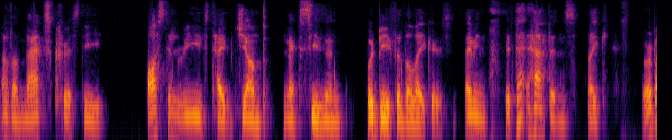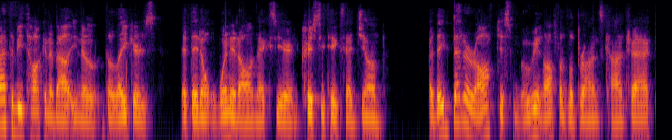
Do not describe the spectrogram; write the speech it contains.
of a Max Christie, Austin Reaves type jump next season would be for the Lakers. I mean, if that happens, like we're about to be talking about, you know, the Lakers if they don't win it all next year and Christie takes that jump, are they better off just moving off of LeBron's contract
